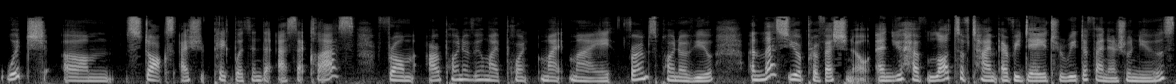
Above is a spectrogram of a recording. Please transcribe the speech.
which um, stocks I should pick within the asset class from our point of view, my point, my, my firm's point of view, unless you're a professional and you have lots of time every day to read the financial news,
